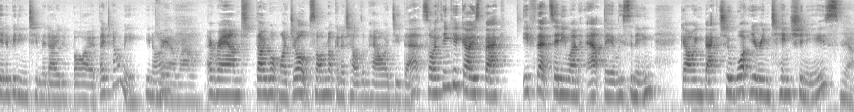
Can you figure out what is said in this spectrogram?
get a bit intimidated by it. They tell me, you know, Yeah, wow. around they want my job, so I'm not going to tell them how I did that. So I think it goes back, if that's anyone out there listening, going back to what your intention is Yeah.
